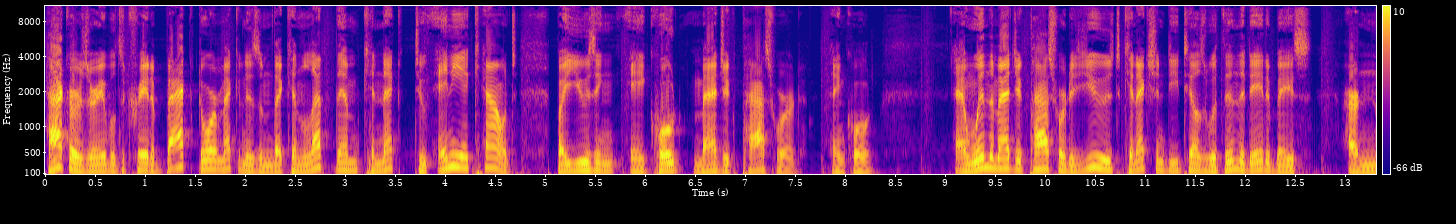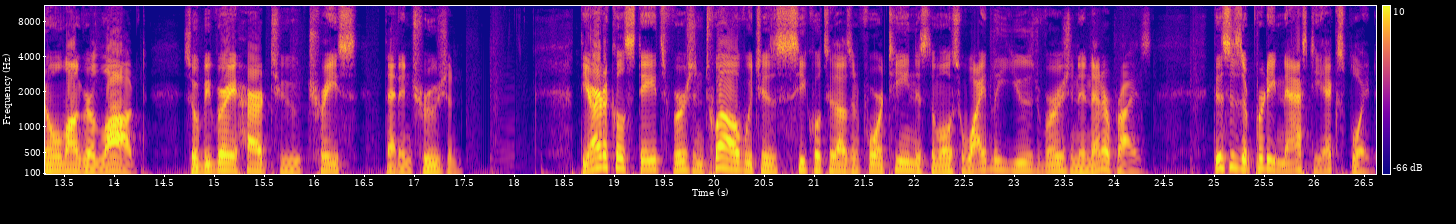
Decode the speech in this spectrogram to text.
Hackers are able to create a backdoor mechanism that can let them connect to any account by using a quote magic password end quote. And when the magic password is used, connection details within the database are no longer logged, so it'd be very hard to trace that intrusion. The article states version 12, which is SQL 2014, is the most widely used version in enterprise. This is a pretty nasty exploit.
